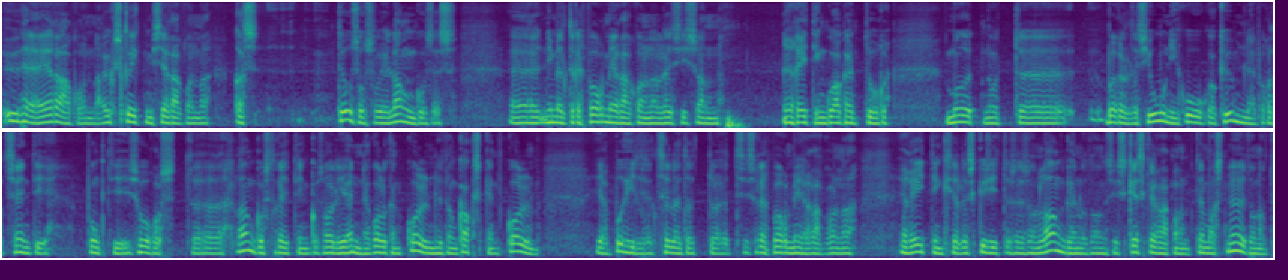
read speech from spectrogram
ühe erakonna, ükskõik mis erakonna, kas tõusus või languses. nimelt Reformierakonnale siis on reitinguagentuur mõõtnud äh, võrreldes juunikuuga kümne protsendi punkti suurust äh, langust reitingus, oli enne kolmkümmend kolm, nüüd on kakskümmend kolm. ja põhiliselt selle tõttu, et siis Reformierakonna reiting selles küsitluses on langenud, on siis Keskerakond temast möödunud.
